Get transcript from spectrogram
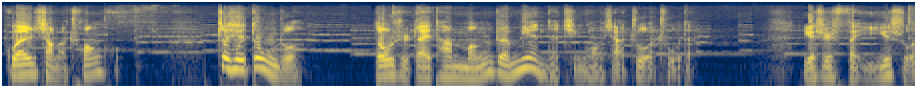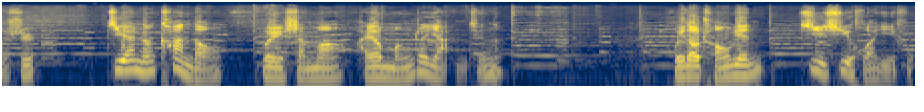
关上了窗户。这些动作都是在他蒙着面的情况下做出的，也是匪夷所思。既然能看到，为什么还要蒙着眼睛呢？回到床边继续换衣服，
